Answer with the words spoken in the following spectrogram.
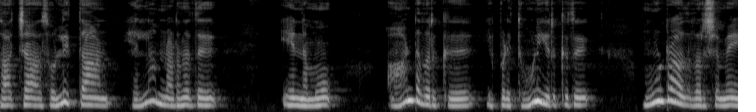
சாச்சா சொல்லித்தான் எல்லாம் நடந்தது. என்னமோ ஆண்டவருக்கு இப்படி தோணி இருக்குது. மூன்றாவது வருஷமே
